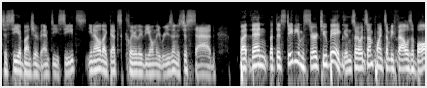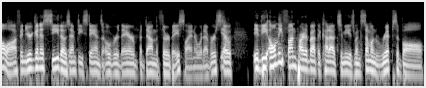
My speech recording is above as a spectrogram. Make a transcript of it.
to see a bunch of empty seats you know? Like that's clearly the only reason. It's just sad but then but the stadiums are too big and so at some point somebody fouls a ball off and you're going to see those empty stands over there but down the third baseline or whatever so the- the only fun part about the cutouts to me is when someone rips a ball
